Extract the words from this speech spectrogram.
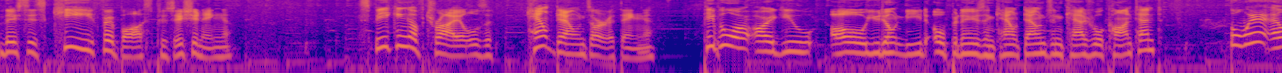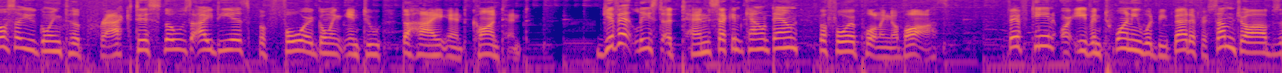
This is key for boss positioning. Speaking of trials, countdowns are a thing. People will argue, oh, you don't need openers and countdowns in casual content. But where else are you going to practice those ideas before going into the high-end content? Give at least a 10 second countdown before pulling a boss. 15 or even 20 would be better for some jobs,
